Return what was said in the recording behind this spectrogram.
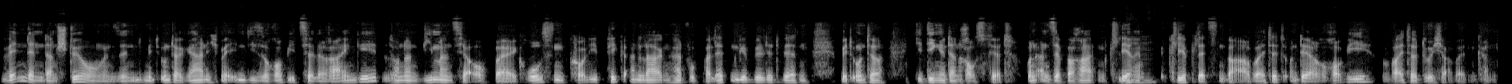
wenn denn dann Störungen sind, mitunter gar nicht mehr in diese Robby-Zelle reingeht, sondern wie man es ja auch bei großen Collie-Pick-Anlagen hat, wo Paletten gebildet werden, mitunter die Dinge dann rausfährt und an separaten Klär Klärplätzen mhm. bearbeitet und der Robby weiter durcharbeiten kann.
